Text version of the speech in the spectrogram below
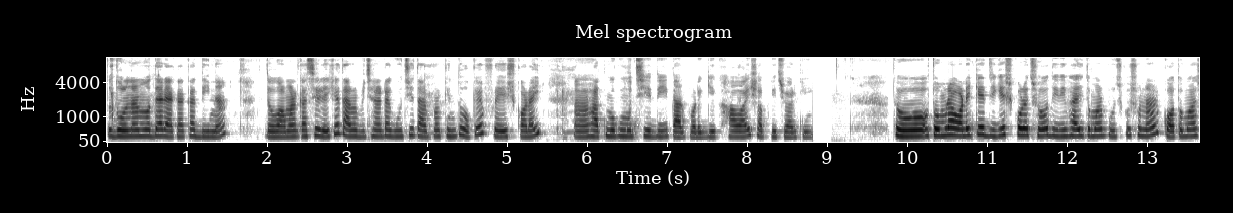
তো দোলনার মধ্যে আর একা একা দিই না। তো আমার কাছে রেখে তারপর বিছানাটা গুছিয়ে তারপর কিন্তু ওকে ফ্রেশ করাই। হাত মুখ মুছিয়ে দিই, তারপরে গিয়ে খাওয়াই সব কিছু আর কি। তো তোমরা অনেকে জিজ্ঞেস করেছ, দিদিভাই তোমার পুচকু সোনার কত মাস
